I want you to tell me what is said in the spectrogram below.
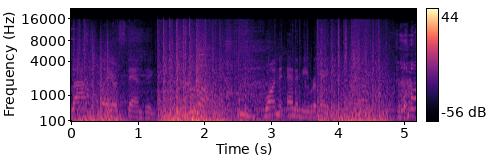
Last player standing. One enemy remaining.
